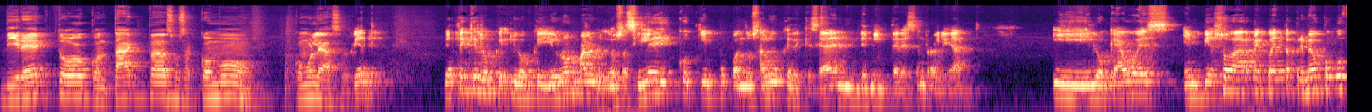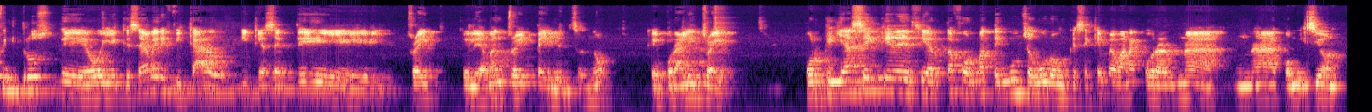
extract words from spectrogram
¿Directo? ¿Contactas? O sea, ¿cómo, cómo le haces? Fíjate, que, lo que lo que yo normalmente, o sea, sí le dedico tiempo cuando es algo que, de que sea de mi interés en realidad y lo que hago es, empiezo a darme cuenta, primero pongo filtros de, oye, que sea verificado y que acepte trade, que le llaman trade payments, ¿no? Que por trade Porque ya sé que de cierta forma tengo un seguro, aunque sé que me van a cobrar una, una comisión,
